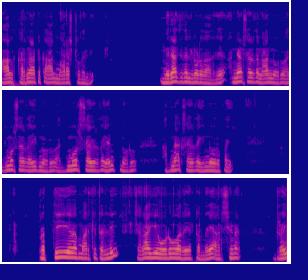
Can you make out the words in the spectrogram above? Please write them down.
ಆಲ್ ಕರ್ನಾಟಕ ಆಲ್ ಮಹಾರಾಷ್ಟ್ರದಲ್ಲಿ. ಮಿರಾಜದಲ್ಲಿ ನೋಡೋದಾದರೆ ಹನ್ನೆರಡು ಸಾವಿರದ ನಾನ್ನೂರು, ಹದಿಮೂರು ಸಾವಿರದ ಐದುನೂರು, ಹದಿಮೂರು ಸಾವಿರದ ಎಂಟುನೂರು, ಹದಿನಾಲ್ಕು ಸಾವಿರದ ಇನ್ನೂರು ರೂಪಾಯಿ. ಪ್ರತಿ ಮಾರ್ಕೆಟಲ್ಲಿ ಚೆನ್ನಾಗಿ ಓಡುವ ರೇಟ್ ಅಂದರೆ ಅರಿಶಿಣ. ಡ್ರೈ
